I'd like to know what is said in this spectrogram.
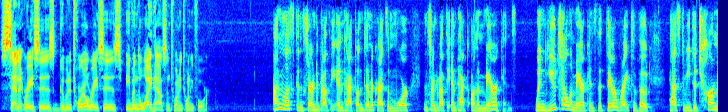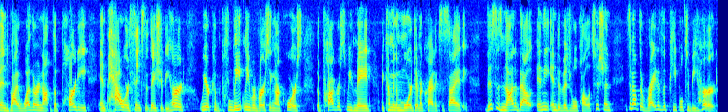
Senate races, gubernatorial races, even the White House in 2024? I'm less concerned about the impact on Democrats and more concerned about the impact on Americans. When you tell Americans that their right to vote has to be determined by whether or not the party in power thinks that they should be heard, we are completely reversing our course, the progress we've made becoming a more democratic society. This is not about any individual politician, it's about the right of the people to be heard.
